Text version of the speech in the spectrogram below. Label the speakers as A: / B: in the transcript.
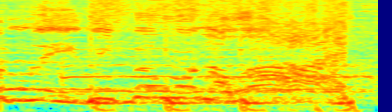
A: leave no one alive.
